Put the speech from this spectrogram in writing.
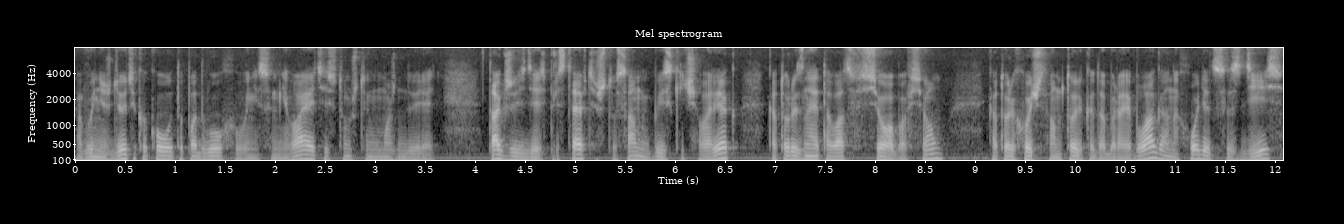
вы не ждете какого-то подвоха, вы не сомневаетесь в том, что ему можно доверять. Также и здесь представьте, что самый близкий человек, который знает о вас все обо всем, который хочет вам только добра и блага, находится здесь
